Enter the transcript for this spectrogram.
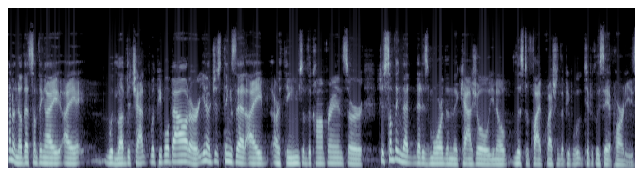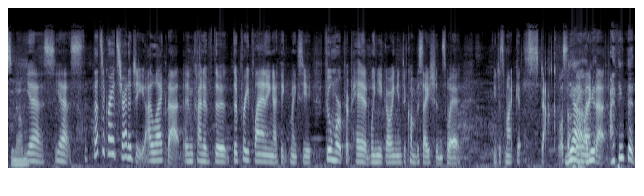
I don't know. That's something I I would love to chat with people about, or you know, just things that I are themes of the conference, or just something that that is more than the casual, you know, list of five questions that people typically say at parties. You know. Yes, yes. That's a great strategy. I like that. And kind of the, the pre planning, I think, makes you feel more prepared when you're going into conversations where you just might get stuck or something yeah, like I mean, that. I think that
